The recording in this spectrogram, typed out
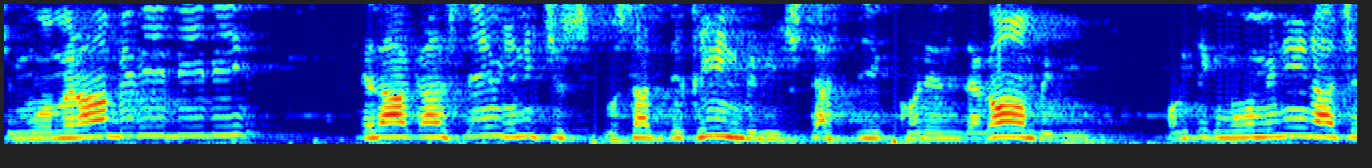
چی مومنان بی بی بی بی، علاقہ سے یعنی چی مصدقین بی بی، چی تصدیق کنندگان بی بی۔ وقتی کہ مومنین آچے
